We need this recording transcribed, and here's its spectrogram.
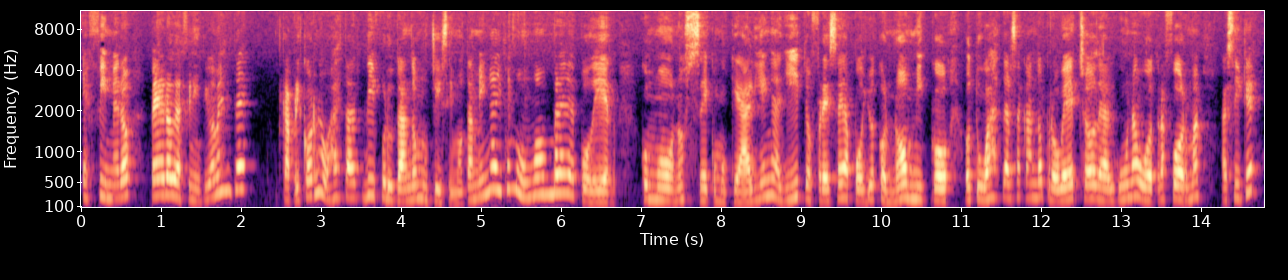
efímero, pero definitivamente Capricornio vas a estar disfrutando muchísimo. También hay como un hombre de poder, como, no sé, como que alguien allí te ofrece apoyo económico o tú vas a estar sacando provecho de alguna u otra forma. Así que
